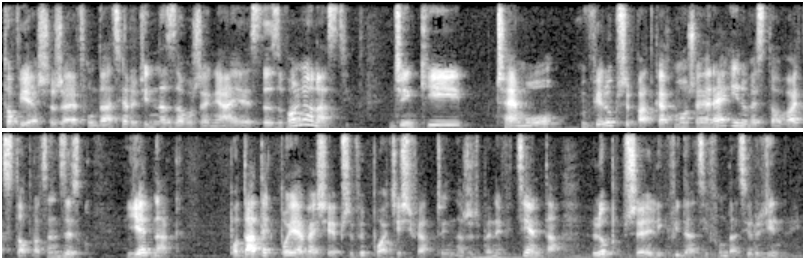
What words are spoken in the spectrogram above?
to wiesz, że Fundacja Rodzinna z założenia jest zwolniona z CIT. Dzięki czemu w wielu przypadkach może reinwestować 100% zysków. Jednak podatek pojawia się przy wypłacie świadczeń na rzecz beneficjenta lub przy likwidacji fundacji rodzinnej.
